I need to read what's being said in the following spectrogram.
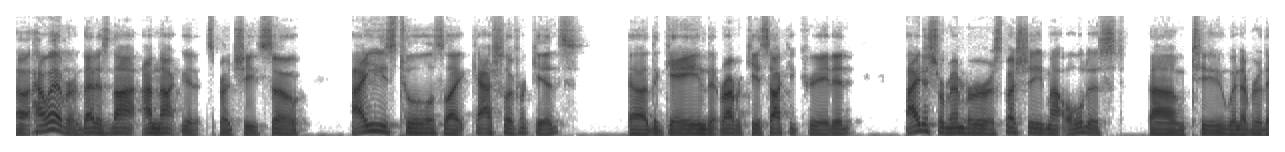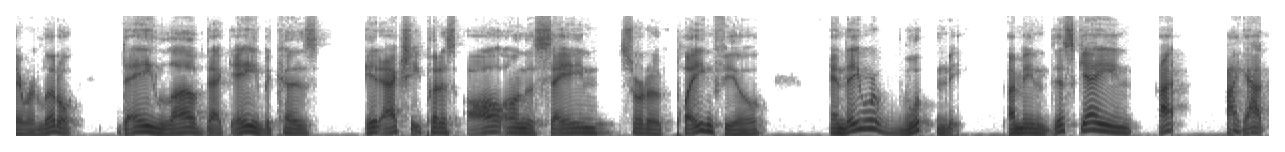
Uh, however, that is not. I'm not good at spreadsheets. So I use tools like Cash Flow for Kids, uh, the game that Robert Kiyosaki created. I just remember, especially my oldest um, two, whenever they were little, they loved that game because it actually put us all on the same sort of playing field, and they were whooping me. I mean, this game, I, I got,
